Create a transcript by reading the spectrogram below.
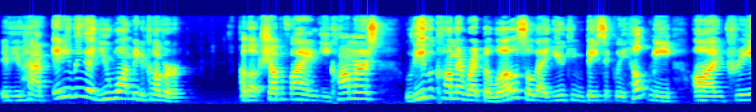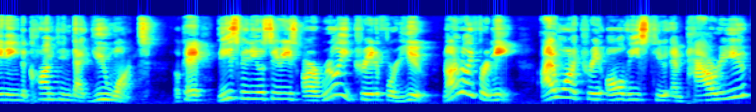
if you have anything that you want me to cover about Shopify and e-commerce, leave a comment right below so that you can basically help me on creating the content that you want. Okay? These video series are really created for you, not really for me. I want to create all these to empower you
